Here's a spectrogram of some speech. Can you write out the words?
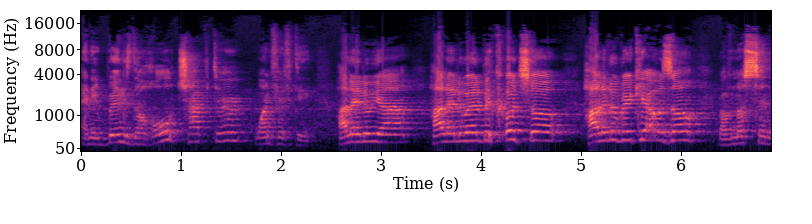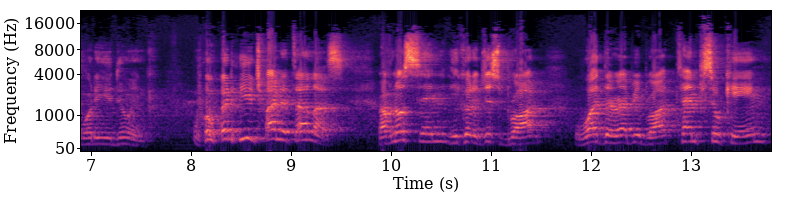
and he brings the whole chapter 150. Hallelujah, Hallelujah Bekocho, Hallelujah Bekeozo. Rav Nosson, what are you doing? What are you trying to tell us? Rav Nosson, he could have just brought what the Rebbe brought, 10 psukim.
